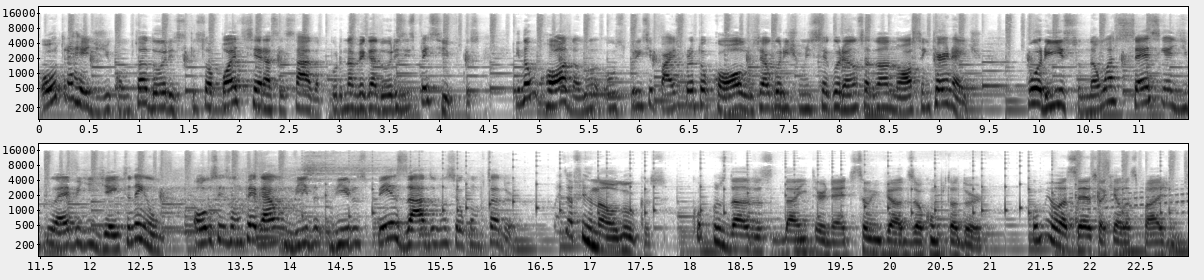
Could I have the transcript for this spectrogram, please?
outra rede de computadores que só pode ser acessada por navegadores específicos e não rodam os principais protocolos e algoritmos de segurança da nossa internet. Por isso, não acessem a Deep Web de jeito nenhum, ou vocês vão pegar um vírus pesado no seu computador. Mas afinal, Lucas, como os dados da internet são enviados ao computador? Como eu acesso aquelas páginas?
